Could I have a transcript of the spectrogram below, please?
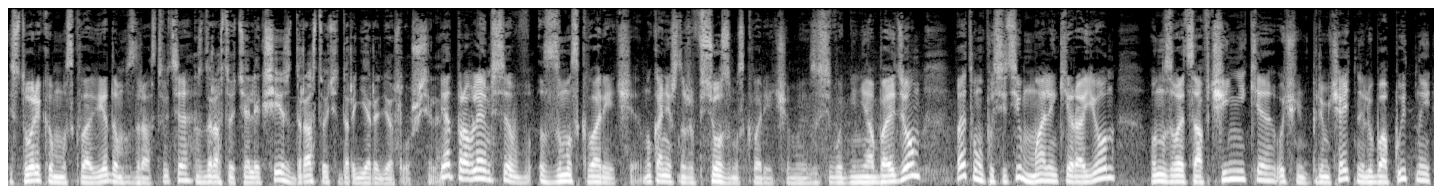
историком, москвоведом. Здравствуйте. Здравствуйте, Алексей. Здравствуйте, дорогие радиослушатели. И отправляемся в Замоскворечье. Ну, конечно же, все Замоскворечье мы за сегодня не обойдем, поэтому посетим маленький район. Он называется Овчинники, очень примечательный, любопытный.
